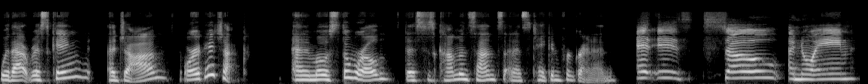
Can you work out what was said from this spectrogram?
without risking a job or a paycheck. And in most of the world, this is common sense and it's taken for granted. It is so annoying,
